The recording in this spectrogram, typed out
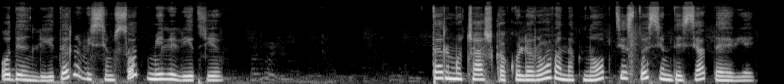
1 літр 800 мл. Термочашка кольорова на кнопці 179.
